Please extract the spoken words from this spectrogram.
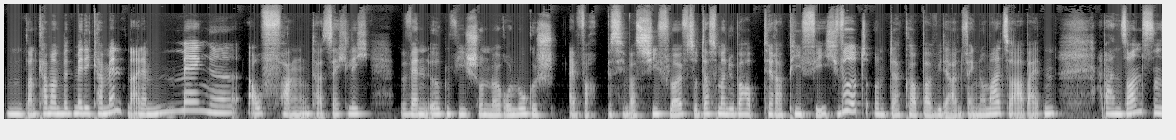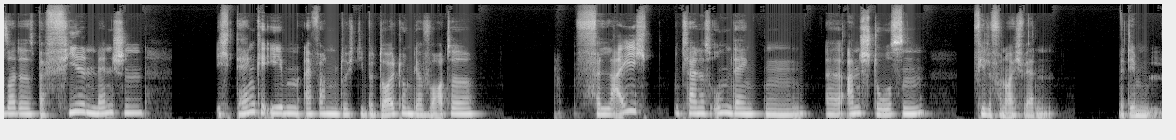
Hm, dann kann man mit Medikamenten eine Menge auffangen, tatsächlich, wenn irgendwie schon neurologisch einfach ein bisschen was schief läuft, sodass man überhaupt therapiefähig wird und der Körper wieder anfängt, normal zu arbeiten. Aber ansonsten sollte das bei vielen Menschen, ich denke eben einfach nur durch die Bedeutung der Worte, vielleicht ein kleines Umdenken äh, anstoßen viele von euch werden mit dem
